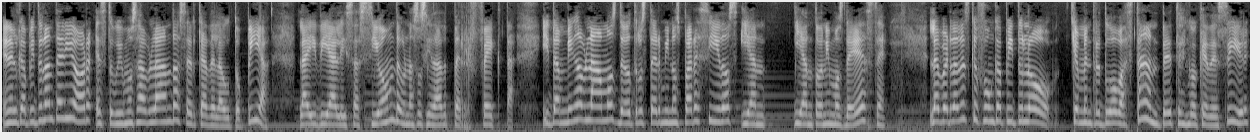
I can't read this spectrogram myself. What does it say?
En el capítulo anterior estuvimos hablando acerca de la utopía, la idealización de una sociedad perfecta, y también hablamos de otros términos parecidos y, antónimos de este. La verdad es que fue un capítulo que me entretuvo bastante, tengo que decir,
